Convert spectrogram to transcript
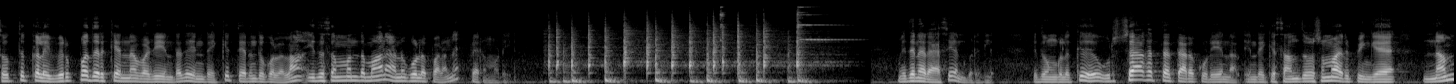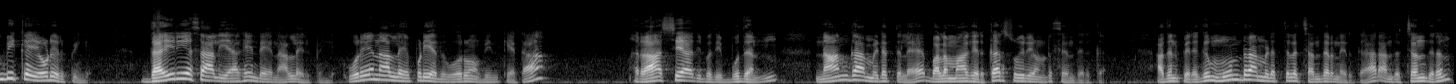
சொத்துக்களை விற்பதற்கு என்ன வழின்றதை இன்றைக்கு தெரிந்து கொள்ளலாம். இது சம்பந்தமான அனுகூல பலனை பெற முடியும். மிதனராசி அன்பர்களே இது உங்களுக்கு உற்சாகத்தை தரக்கூடிய நாள். இன்றைக்கு சந்தோஷமாக இருப்பீங்க நம்பிக்கையோடு இருப்பீங்க. தைரியசாலியாக இன்றைய நாளில் இருப்பீங்க. ஒரே நாளில் எப்படி அது வரும் அப்படின்னு கேட்டால் ராசியாதிபதி புதன் நான்காம் இடத்துல பலமாக இருக்கார் சூரியனோடு சேர்ந்திருக்கார். அதன் பிறகு மூன்றாம் இடத்துல சந்திரன் இருக்கார். அந்த சந்திரன்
